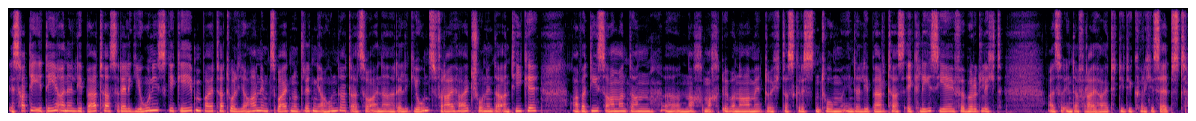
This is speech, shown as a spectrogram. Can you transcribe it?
Es hat die Idee einer Libertas Religionis gegeben bei Tertullian im zweiten und dritten Jahrhundert, also einer Religionsfreiheit schon in der Antike, aber die sah man dann äh, nach Machtübernahme durch das Christentum in der Libertas Ecclesiae verwirklicht, also in der Freiheit, die die Kirche selbst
